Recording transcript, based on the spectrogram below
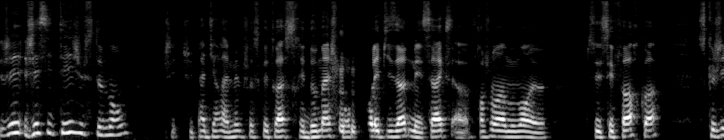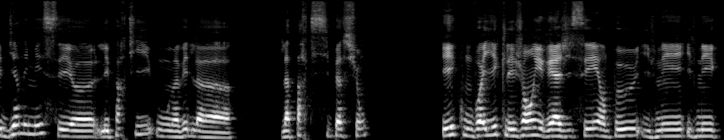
j'ai j'hésitais justement. Je vais pas dire la même chose que toi, ce serait dommage pour, pour l'épisode, mais c'est vrai que ça, franchement, à un moment, euh, c'est c'est fort, quoi. Ce que j'ai bien aimé, c'est euh, les parties où on avait de la, de la participation et qu'on voyait que les gens, ils réagissaient un peu, ils venaient, ils venaient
